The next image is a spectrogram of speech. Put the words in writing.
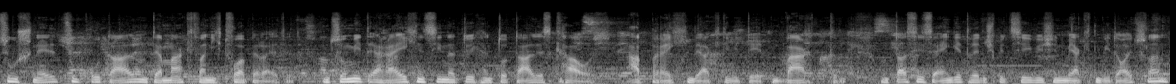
zu schnell, zu brutal und der Markt war nicht vorbereitet. Und somit erreichen sie natürlich ein totales Chaos. Abbrechen der Aktivitäten, warten. Und das ist eingetreten spezifisch in Märkten wie Deutschland,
